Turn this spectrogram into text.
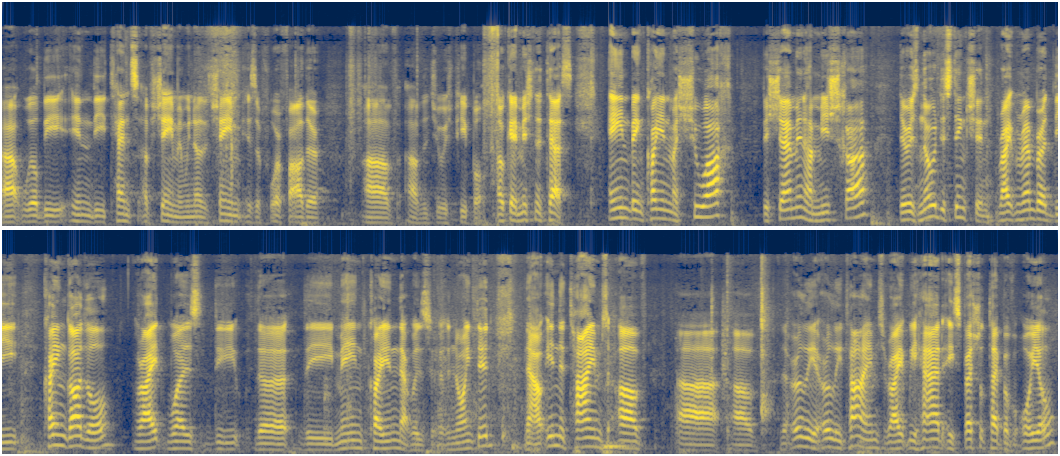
uh, will be in the tense of Shem, and we know that Shem is a forefather of, of the Jewish people. Okay, Mishnah Tes. Ein ben koyin mashuach b'shemin hamishcha. There is no distinction, right? Remember, the koyin gadol, right, was the the the main koyin that was anointed. Now, in the times of uh, of the early early times, right, we had a special type of oil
